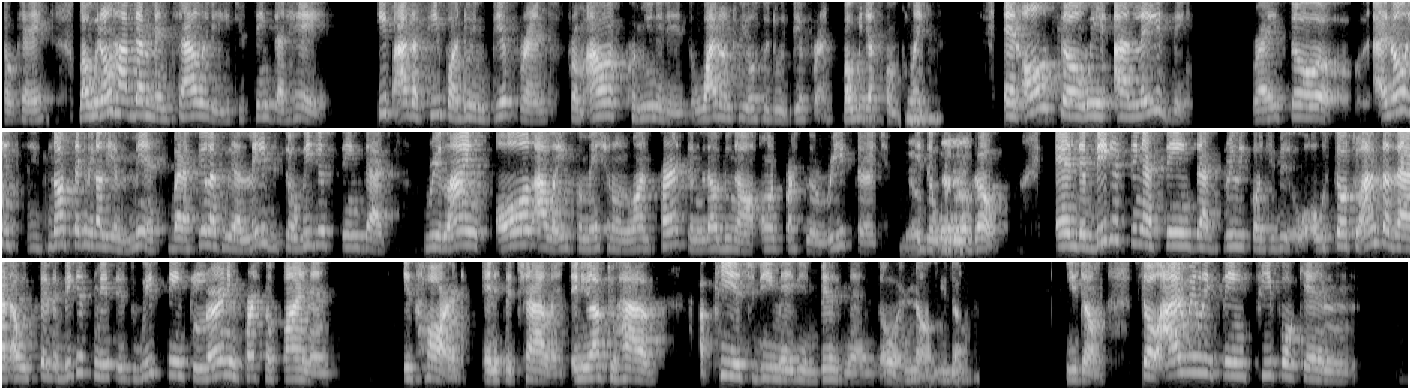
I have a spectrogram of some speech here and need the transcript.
Okay. But we don't have that mentality to think that, hey, if other people are doing different from our communities, why don't we also do different? But we just complain. Mm-hmm. And also, we are lazy, right? So I know it's, it's not technically a myth, but I feel like we are lazy. So we just think that relying all our information on one person without doing our own personal research yep. is the way to go. And the biggest thing I think that really contributes, oh, so to answer that, I would say the biggest myth is we think learning personal finance is hard and it's a challenge, and you have to have a PhD maybe in business, or mm-hmm. no, you don't. You don't. So I really think people can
